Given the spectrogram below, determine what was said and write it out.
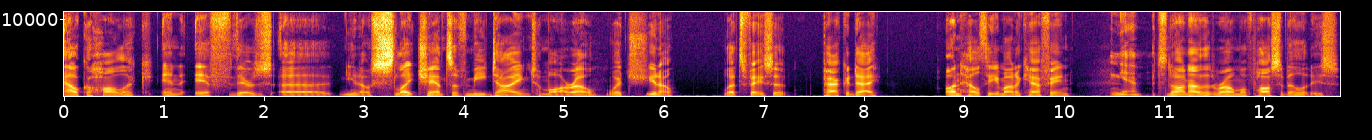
alcoholic and if there's a, you know, slight chance of me dying tomorrow, which, you know, let's face it, pack a day, unhealthy amount of caffeine, Yeah. it's not out of the realm of possibilities.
